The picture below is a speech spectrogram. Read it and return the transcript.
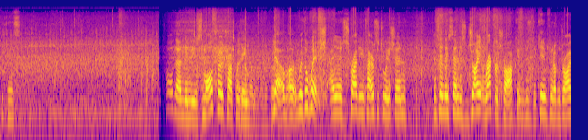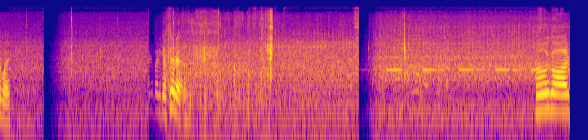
Because them they need a small tow truck with a yeah uh, with a winch. I described the entire situation. Instead, they send this giant wrecker truck and they can't even fit up the driveway. Anybody gets in it. Oh my god.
